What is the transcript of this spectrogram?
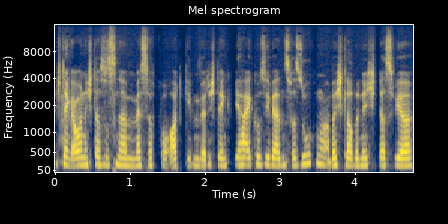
Ich denke auch nicht, dass es eine Messe vor Ort geben wird. Ich denke, wie Heiko, sie werden es versuchen, aber ich glaube nicht, dass wir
